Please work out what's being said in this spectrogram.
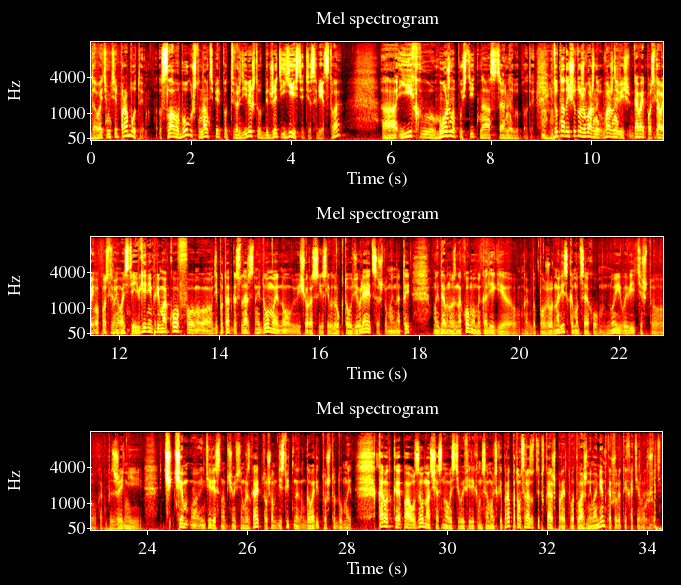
давайте мы теперь поработаем. Слава богу, что нам теперь подтвердили, что в бюджете есть эти средства, и их можно пустить на социальные выплаты. Угу. И тут надо еще тоже важная, важная вещь. Давай после, Давай. после новостей. Евгений Примаков, э, депутат Государственной Думы, ну, еще раз, если вдруг кто удивляется, что мы на «ты», мы давно знакомы, мы коллеги э, как бы по журналистскому цеху, ну, и вы видите, что как бы с Женей... Чем э, интересно, почему с ним разговаривать, потому что он действительно говорит то, что думает. Короткая пауза, у нас сейчас новости в эфире «Комсомольской правды», потом сразу ты скажешь про этот вот важный момент, который ты хотел отметить.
